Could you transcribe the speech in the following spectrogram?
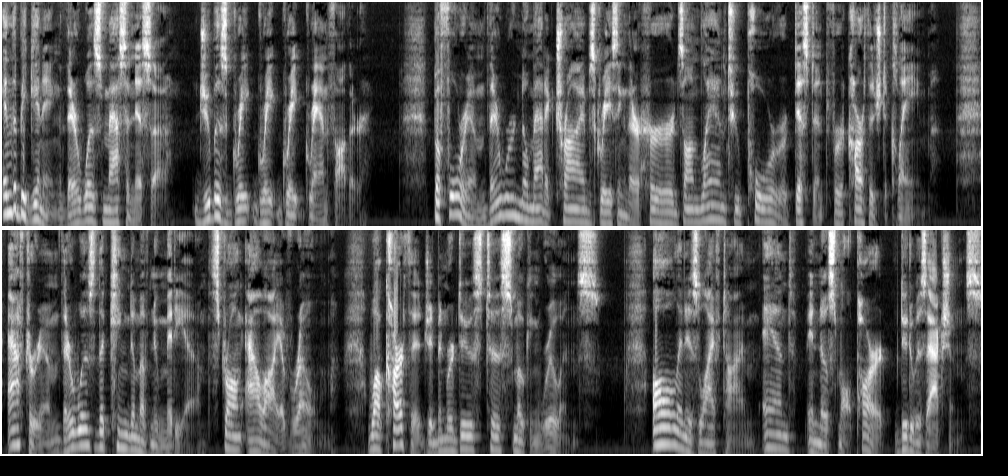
In the beginning, there was Massinissa, Juba's great great great grandfather. Before him, there were nomadic tribes grazing their herds on land too poor or distant for Carthage to claim. After him, there was the kingdom of Numidia, strong ally of Rome, while Carthage had been reduced to smoking ruins. All in his lifetime, and in no small part due to his actions.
